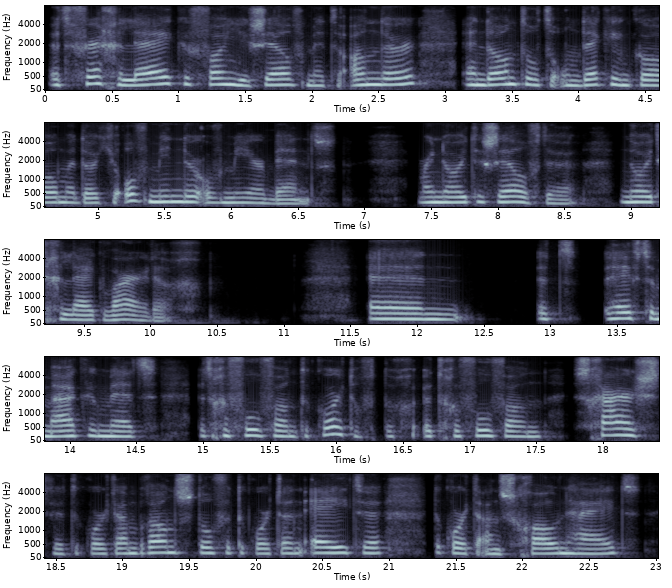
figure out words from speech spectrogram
Het vergelijken van jezelf met de ander en dan tot de ontdekking komen dat je of minder of meer bent, maar nooit dezelfde, nooit gelijkwaardig. En het heeft te maken met het gevoel van tekort of het gevoel van schaarste, tekort aan brandstoffen, tekort aan eten, tekort aan schoonheid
